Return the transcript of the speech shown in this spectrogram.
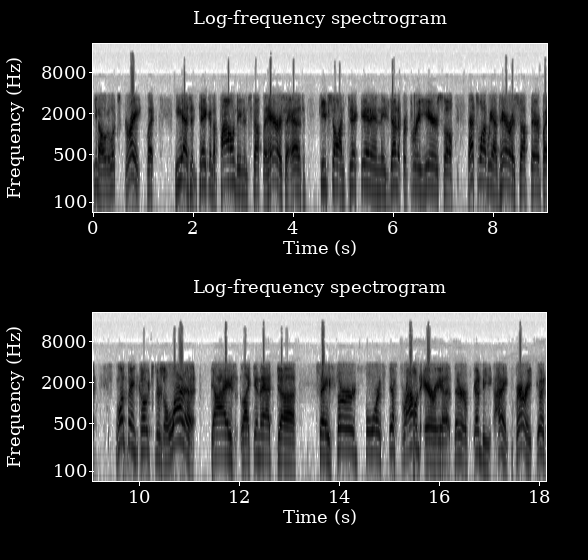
you know looks great, but he hasn't taken the pounding and stuff that Harris has. Keeps on ticking, and he's done it for three years. So that's why we have Harris up there. But one thing, Coach, there's a lot of guys like in that uh, say third, fourth, fifth round area that are going to be, I think, very good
